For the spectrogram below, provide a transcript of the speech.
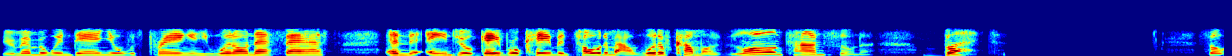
You remember when Daniel was praying and he went on that fast and the angel Gabriel came and told him, I would have come a long time sooner. But so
